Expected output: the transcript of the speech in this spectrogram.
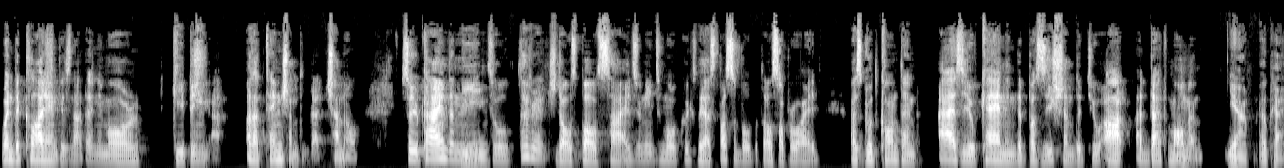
when the client is not anymore keeping an attention to that channel. So you kind of need mm-hmm. to leverage those both sides. You need to move quickly as possible, but also provide as good content as you can in the position that you are at that moment. Yeah. Okay.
